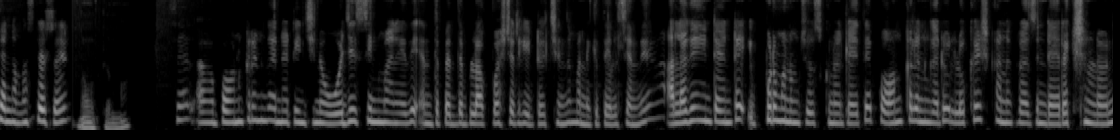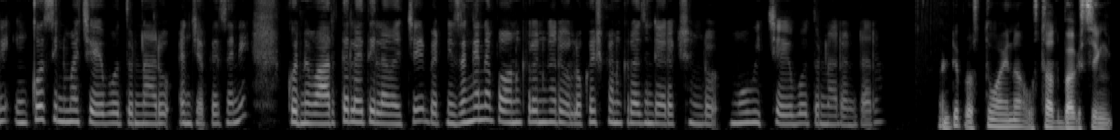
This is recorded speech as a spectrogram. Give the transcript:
సార్ నమస్తే సార్. నమస్తే అమ్మా. సార్ పవన్ కళ్యాణ్ గారు నటించిన ఓజీ సినిమా అనేది ఎంత పెద్ద బ్లాక్ బస్టర్ హిట్ వచ్చిందో మనకి తెలిసిందే. అలాగే ఏంటంటే ఇప్పుడు మనం చూసుకున్నట్లయితే పవన్ కళ్యాణ్ గారు లోకేష్ కనకరాజన్ డైరెక్షన్లోని ఇంకో సినిమా చేయబోతున్నారు అని చెప్పేసి అని కొన్ని వార్తలు అయితే ఇలా వచ్చాయి. బట్ నిజంగానే పవన్ కళ్యాణ్ గారు లోకేష్ కనకరాజన్ డైరెక్షన్లో మూవీ చేయబోతున్నారు అంటారా అంటే ప్రస్తుతం ఆయన ఉస్తాద్ భగత్ సింగ్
